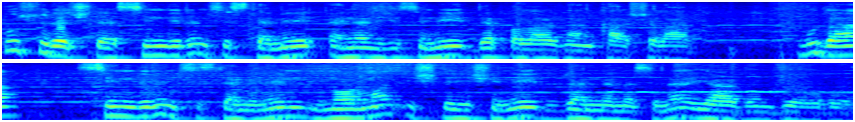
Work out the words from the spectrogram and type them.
Bu süreçte sindirim sistemi enerjisini depolardan karşılar. Bu da sindirim sisteminin normal işleyişini düzenlemesine yardımcı olur.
